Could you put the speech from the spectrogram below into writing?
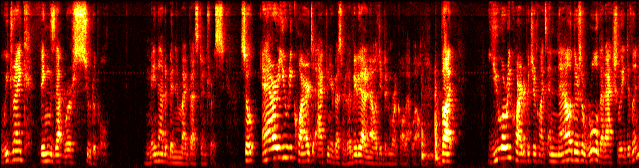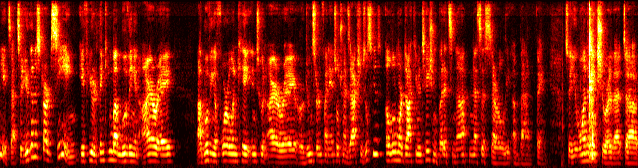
We drank things that were suitable. May not have been in my best interests. So, are you required to act in your best interest? Maybe that analogy didn't work all that well. But you are required to put your clients, and now there's a rule that actually delineates that. So, you're going to start seeing if you're thinking about moving an IRA, uh, moving a 401k into an IRA, or doing certain financial transactions, you'll see a little more documentation, but it's not necessarily a bad thing. So, you want to make sure that. Uh,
